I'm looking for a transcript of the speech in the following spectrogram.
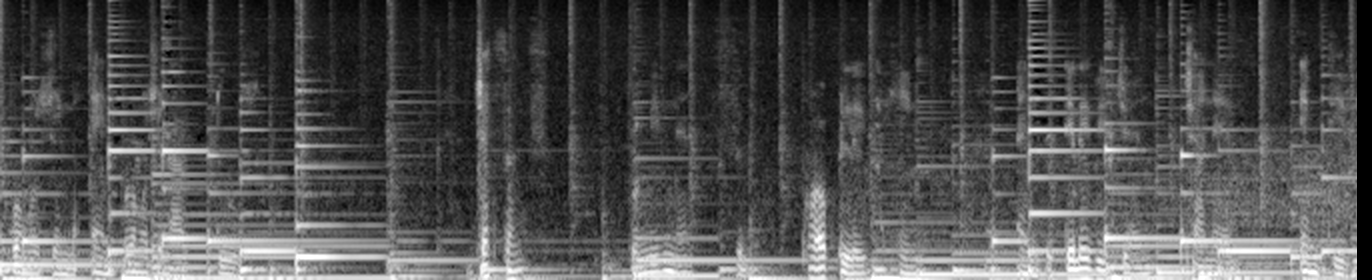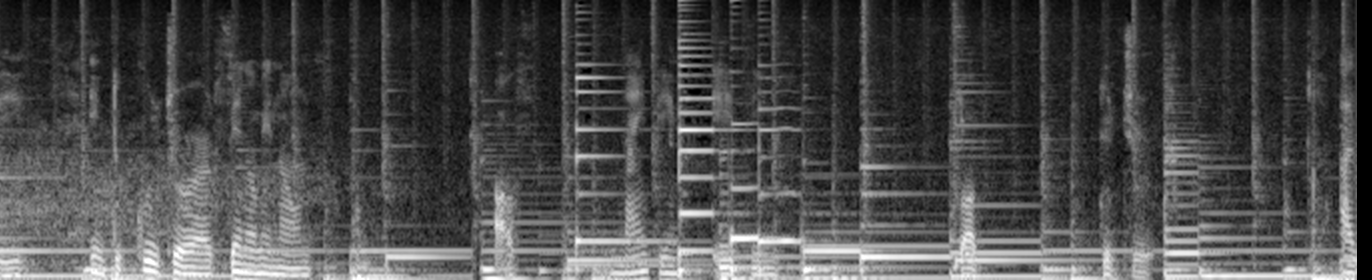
promotion and promotional tools. Jackson's prominence propelled him and the television cultural phenomenon of 1980 pop culture. At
